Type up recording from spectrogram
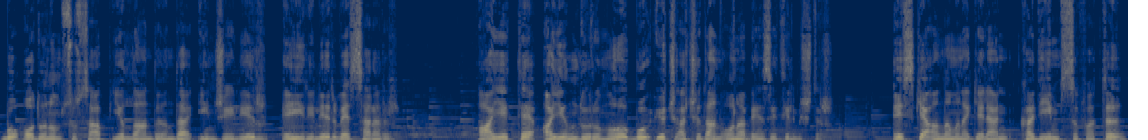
Bu odunumsu sap yıllandığında incelir, eğrilir ve sararır. Ayette ayın durumu bu üç açıdan ona benzetilmiştir eski anlamına gelen kadim sıfatı,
